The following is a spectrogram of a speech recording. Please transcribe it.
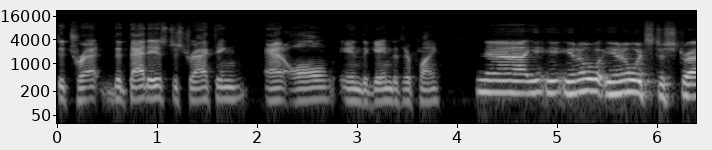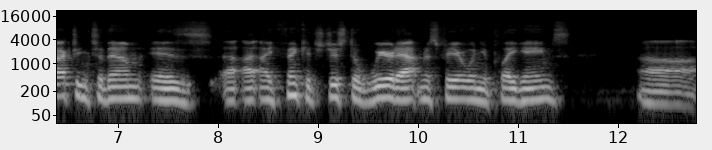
detract, that, that is distracting at all in the game that they're playing? Nah, you, you know, you know what's distracting to them is uh, I, I think it's just a weird atmosphere when you play games uh,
